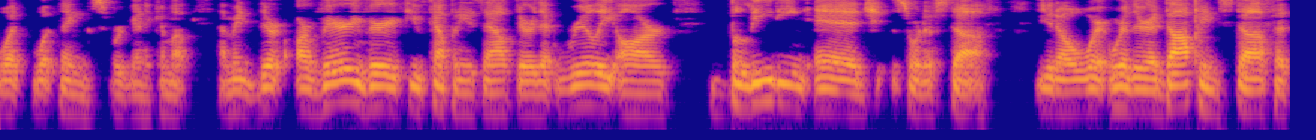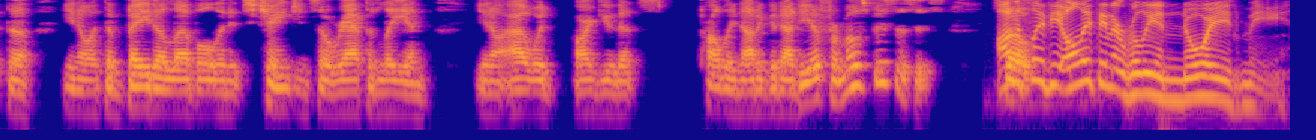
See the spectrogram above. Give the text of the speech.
what, what things were going to come up. I mean, there are very, very few companies out there that really are bleeding edge sort of stuff, you know, where, where they're adopting stuff at the, you know, at the beta level and it's changing so rapidly. And, you know, I would argue that's probably not a good idea for most businesses. So- Honestly, the only thing that really annoyed me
